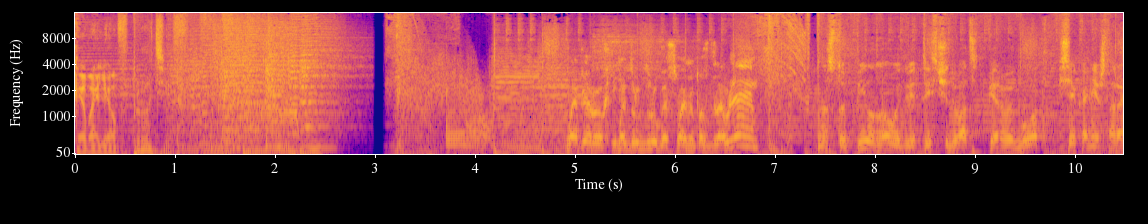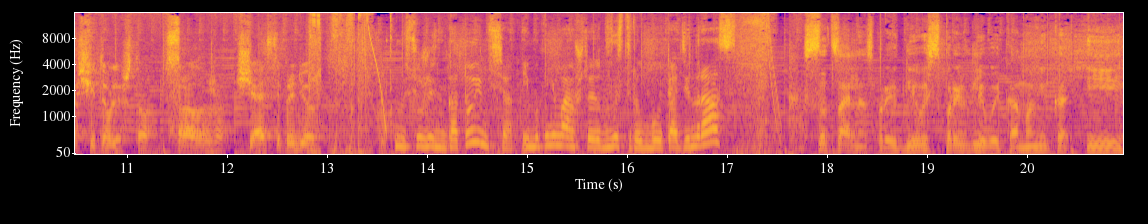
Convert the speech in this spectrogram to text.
Ковалев против. Во-первых, мы друг друга с вами поздравляем. Наступил новый 2021 год. Все, конечно, рассчитывали, что сразу же счастье придет. Мы всю жизнь готовимся, и мы понимаем, что этот выстрел будет один раз. социальная справедливость, справедливая экономика и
